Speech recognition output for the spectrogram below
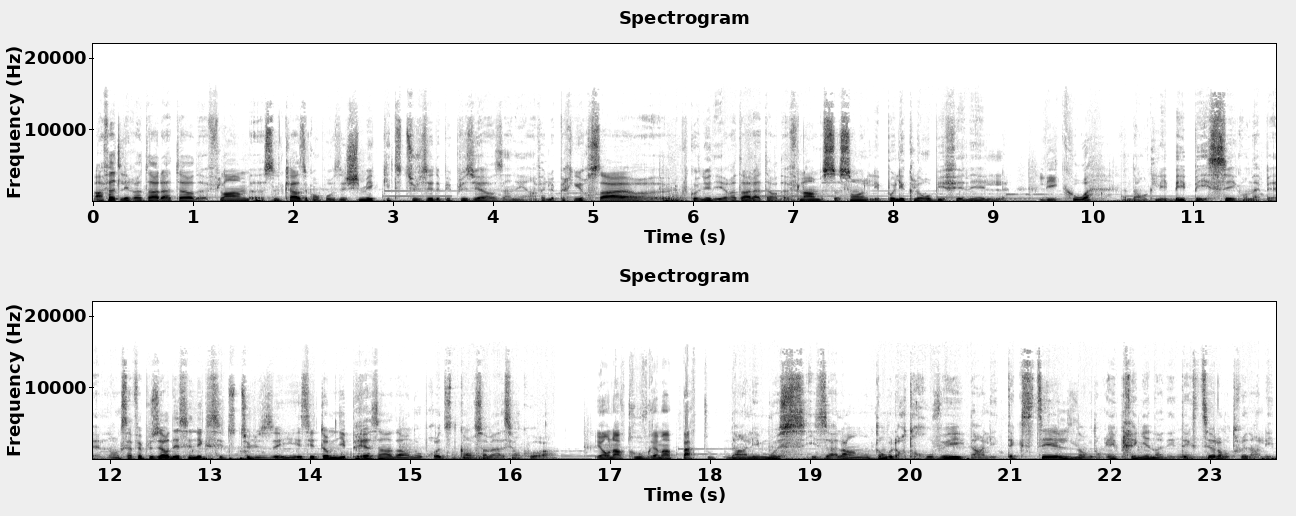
En fait, les retardateurs de flamme, euh, c'est une classe de composés chimiques qui est utilisée depuis plusieurs années. En fait, le précurseur euh, le plus connu des retardateurs de flamme, ce sont les polychlorobiphényles. Les quoi? Donc les BPC qu'on appelle. Donc ça fait plusieurs décennies que c'est utilisé et c'est omniprésent dans nos produits de consommation courante. Et on en retrouve vraiment partout. Dans les mousses isolantes, on va le retrouver dans les textiles, donc, imprégné dans les textiles, on va le trouver dans les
